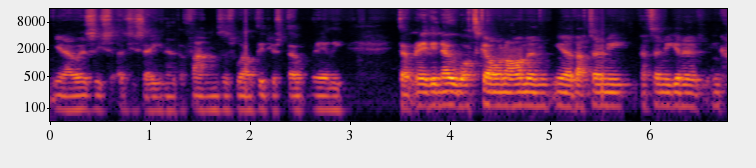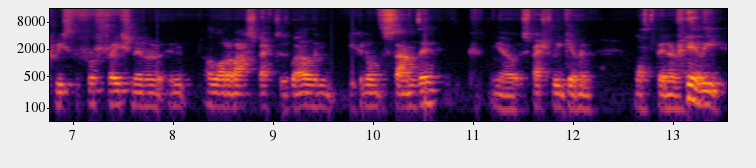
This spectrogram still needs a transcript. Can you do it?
you know, as you, as you say, you know, the fans as well, they just don't really don't really know what's going on, and you know that's only that's only going to increase the frustration in a, in a lot of aspects as well. And you can understand it, you know, especially given what's been a really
